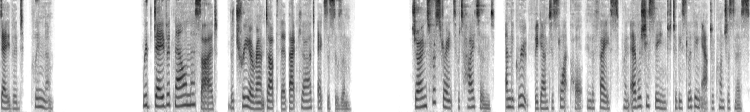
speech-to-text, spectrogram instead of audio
David Klingner. With David now on their side, the trio ramped up their backyard exorcism. Joan's restraints were tightened, and the group began to slap her in the face whenever she seemed to be slipping out of consciousness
